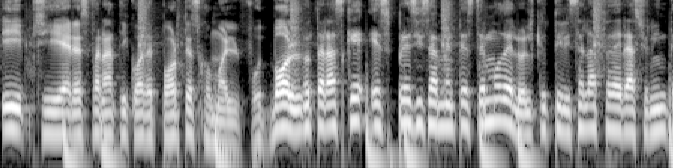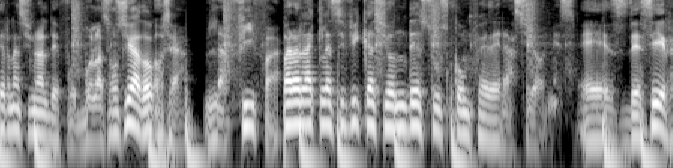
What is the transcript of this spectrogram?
Y si eres fanático a deportes como el fútbol, notarás que es precisamente este modelo el que utiliza la Federación Internacional de Fútbol Asociado, o sea, la FIFA, para la clasificación de sus confederaciones. Es decir,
